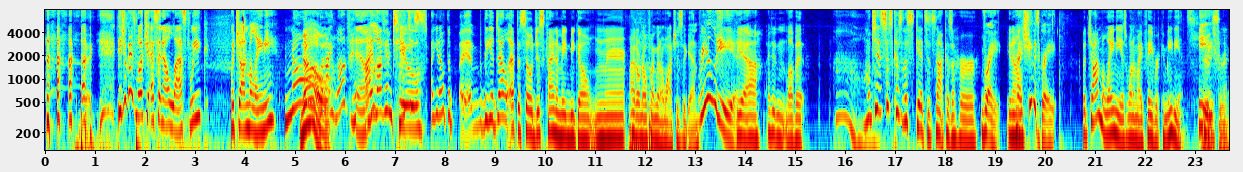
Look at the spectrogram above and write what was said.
Did you guys watch SNL last week with John Mulaney? No, No. but I love him. I love him too. I just, you know, the uh, the Adele episode just kind of made me go. Meh, I don't know if I'm going to watch this again. Really? Yeah, I didn't love it. Oh, well, just just because of the skits. It's not because of her. Right. You know. right. She was great. But John Mulaney is one of my favorite comedians. Yeah, he's He's great.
